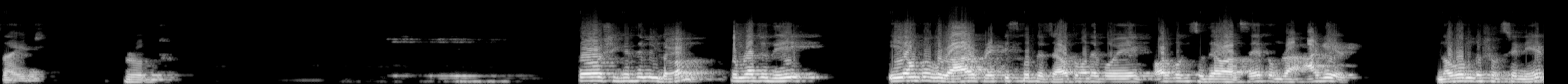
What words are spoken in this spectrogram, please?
side root তো শিক্ষার্থী বৃন্দ, তোমরা যদি এই অঙ্কগুলো আরও প্র্যাকটিস করতে চাও, তোমাদের বইয়ে অল্প কিছু দেওয়া আছে, তোমরা আগের নবম দশম শ্রেণির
